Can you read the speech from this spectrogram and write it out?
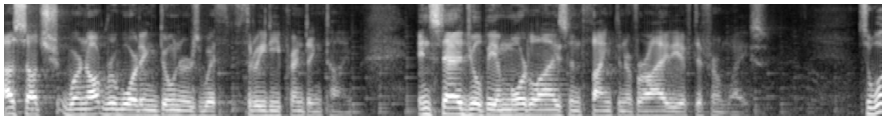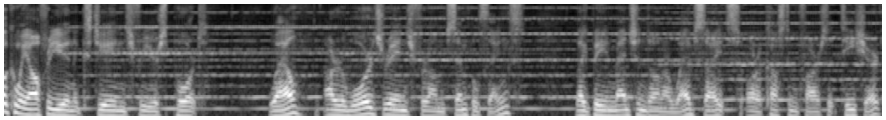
As such, we're not rewarding donors with 3D printing time. Instead, you'll be immortalised and thanked in a variety of different ways. So what can we offer you in exchange for your support? Well, our rewards range from simple things, like being mentioned on our websites or a custom Farset t-shirt,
